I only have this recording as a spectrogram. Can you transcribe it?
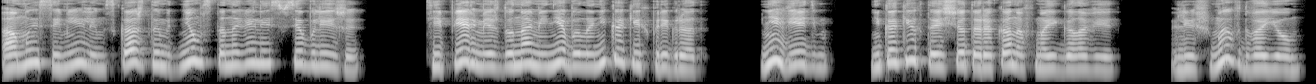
А мы с Эмилием с каждым днем становились все ближе. Теперь между нами не было никаких преград, ни ведьм, ни каких-то еще тараканов в моей голове. Лишь мы вдвоем.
